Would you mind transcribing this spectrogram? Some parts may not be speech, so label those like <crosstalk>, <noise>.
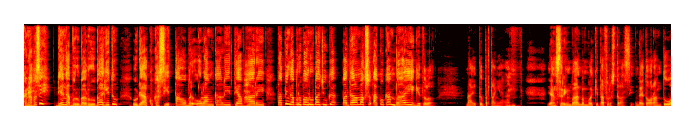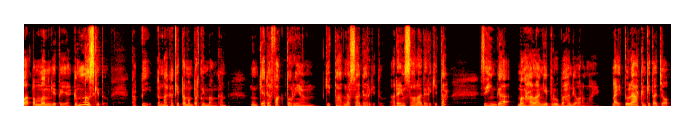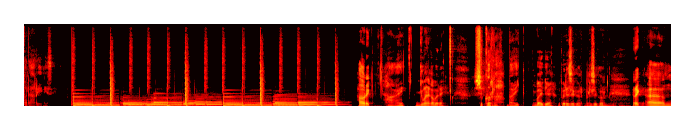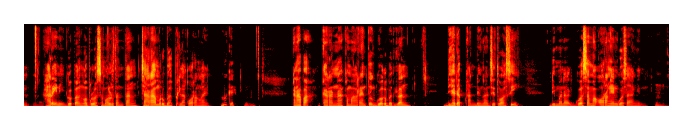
kenapa sih dia nggak berubah-ubah gitu? Udah aku kasih tahu berulang kali tiap hari, tapi nggak berubah-ubah juga. Padahal maksud aku kan baik gitu loh. Nah itu pertanyaan <laughs> yang sering banget membuat kita frustrasi. Entah itu orang tua, temen gitu ya, gemes gitu. Tapi pernahkah kita mempertimbangkan mungkin ada faktor yang kita nggak sadar gitu. Ada yang salah dari kita sehingga menghalangi perubahan di orang lain. Nah itulah akan kita jawab pada hari ini sih. Halo Rick, Hai, gimana kabarnya? syukurlah baik. Baik ya, bersyukur, bersyukur. Rick, em, hari ini gue pengen ngobrol sama lu tentang cara merubah perilaku orang lain. Oke. Kenapa? Karena kemarin tuh gue kebetulan dihadapkan dengan situasi di mana gue sama orang yang gue sayangin. Hmm.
